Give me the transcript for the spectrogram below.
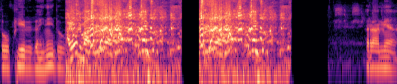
तो फिर रहने दो। राम्या,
